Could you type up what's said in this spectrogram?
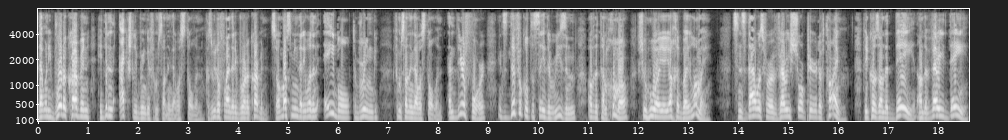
that when he brought a carbon, he didn't actually bring it from something that was stolen. Because we don't find that he brought a carbon. So it must mean that he wasn't able to bring from something that was stolen. And therefore, it's difficult to say the reason of the Tanchuma, Shuhu Yachid Ba'ilamai since that was for a very short period of time. Because on the day, on the very day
